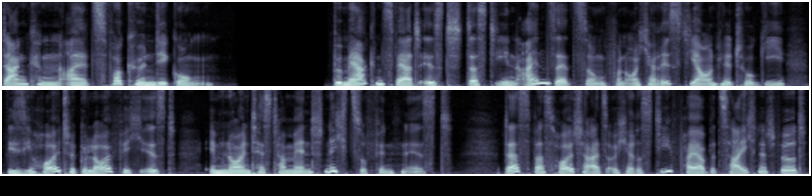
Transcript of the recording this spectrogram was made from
Danken als Verkündigung. Bemerkenswert ist, dass die Ineinsetzung von Eucharistia und Liturgie, wie sie heute geläufig ist, im Neuen Testament nicht zu finden ist. Das, was heute als Eucharistiefeier bezeichnet wird,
